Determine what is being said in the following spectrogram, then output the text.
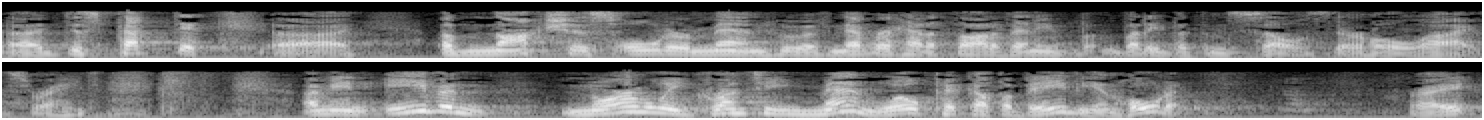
uh, dyspeptic, uh, obnoxious older men who have never had a thought of anybody but themselves their whole lives, right? I mean, even normally grunty men will pick up a baby and hold it, right?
